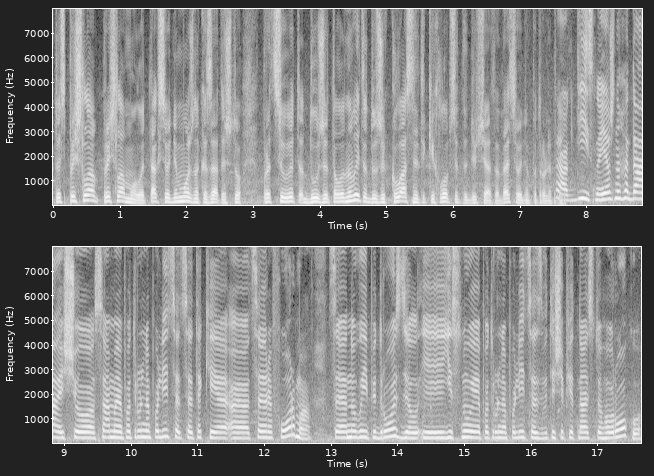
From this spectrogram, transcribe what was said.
Тобто прийшла, прийшла молодь. Так сьогодні можна казати, що працюють дуже талановиті, дуже класні такі хлопці та дівчата, да, сьогодні в патрульній Так, дійсно. Я ж нагадаю, що саме патрульна поліція це таке, е, це реформа, це новий підрозділ, і існує патрульна поліція з 2015 року.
